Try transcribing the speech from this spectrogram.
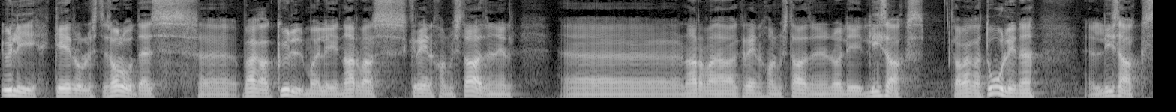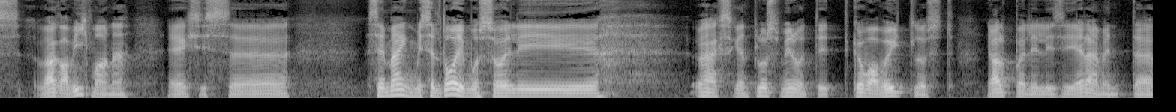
ülikeerulistes oludes, väga külm oli Narvas Kreenholmi staadionil. Narva Kreenholmi staadionil oli lisaks ka väga tuuline, lisaks väga vihmane, ehk siis äh, see mäng, mis seal toimus, oli üheksakümmend pluss minutit kõva võitlust, jalgpallilisi elemente,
